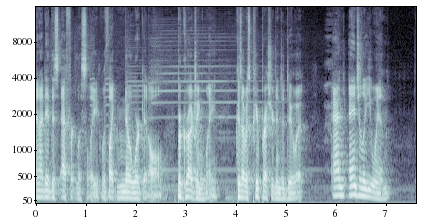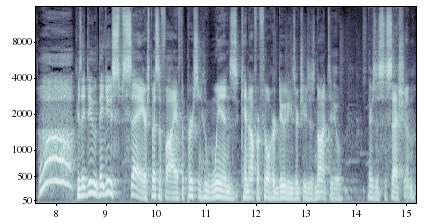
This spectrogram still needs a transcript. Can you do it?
And I did this effortlessly with like no work at all, begrudgingly, because I was peer pressured into do it. And Angela, you win because they do they do say or specify if the person who wins cannot fulfill her duties or chooses not to, there's a secession.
